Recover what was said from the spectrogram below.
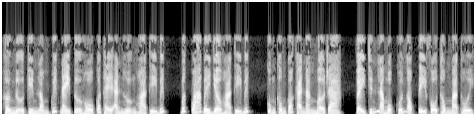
hơn nữa kim long quyết này tự hồ có thể ảnh hưởng hòa thị bích, bất quá bây giờ hòa thị bích, cũng không có khả năng mở ra, vậy chính là một khối ngọc tỷ phổ thông mà thôi,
